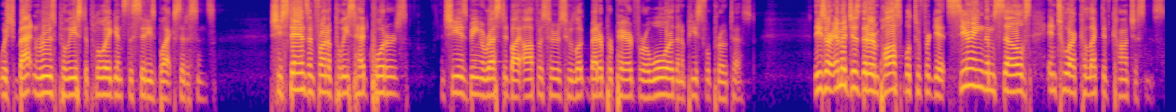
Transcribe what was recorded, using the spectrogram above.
which Baton Rouge police deploy against the city's black citizens. She stands in front of police headquarters, and she is being arrested by officers who look better prepared for a war than a peaceful protest. These are images that are impossible to forget, searing themselves into our collective consciousness.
